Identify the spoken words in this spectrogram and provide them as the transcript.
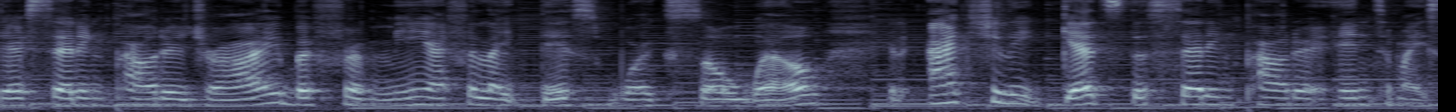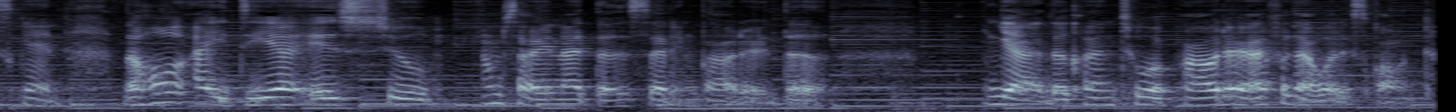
their setting powder dry but for me I feel like this works so well. It actually gets the setting powder into my skin. The whole idea is to I'm sorry not the setting powder the yeah the contour powder I forgot what it's called.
